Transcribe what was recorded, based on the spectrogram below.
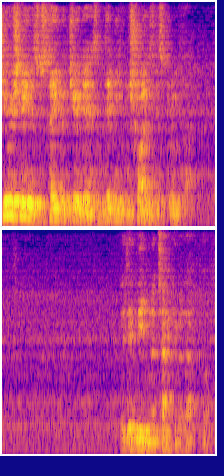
Jewish leaders who stayed with Judaism didn't even try to disprove that. They didn't even attack him at that point.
